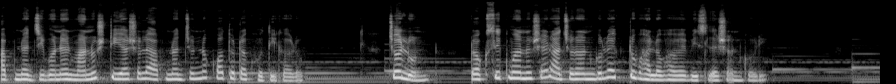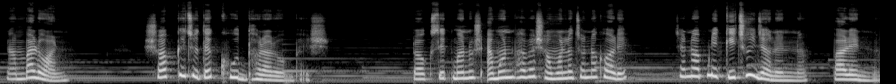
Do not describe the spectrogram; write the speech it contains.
আপনার জীবনের মানুষটি আসলে আপনার জন্য কতটা ক্ষতিকারক। চলুন টক্সিক মানুষের আচরণগুলো একটু ভালোভাবে বিশ্লেষণ করি। নাম্বার ওয়ান সব কিছুতে খুঁত ধরার অভ্যেস। টক্সিক মানুষ এমনভাবে সমালোচনা করে যেন আপনি কিছুই জানেন না, পারেন না।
